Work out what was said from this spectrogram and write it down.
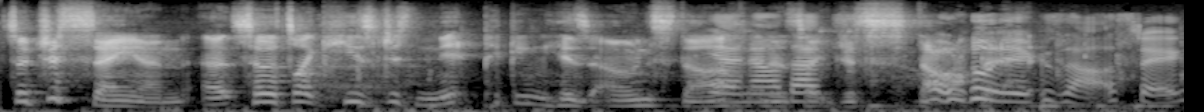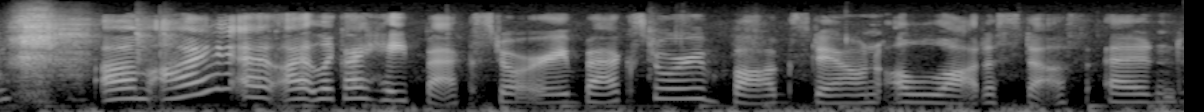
So just saying uh, so it's like he's just nitpicking his own stuff yeah, no, and it's that's like just stop totally it. exhausting. Um I, I like i hate backstory. Backstory bogs down a lot of stuff and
